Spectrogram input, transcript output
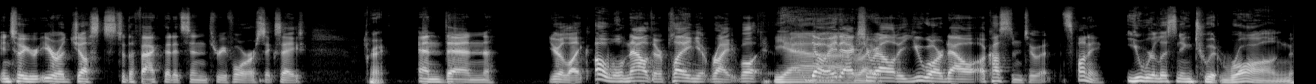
until your ear adjusts to the fact that it's in 3 4 or 6 8. Right. And then you're like, oh, well, now they're playing it right. Well, Yeah, no, in right. actuality, you are now accustomed to it. It's funny. You were listening to it wrong.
